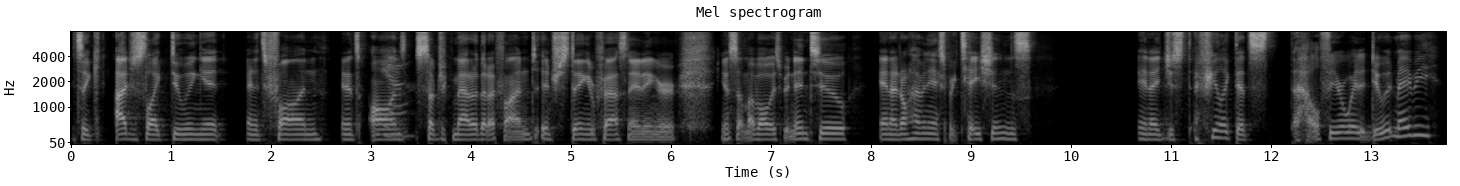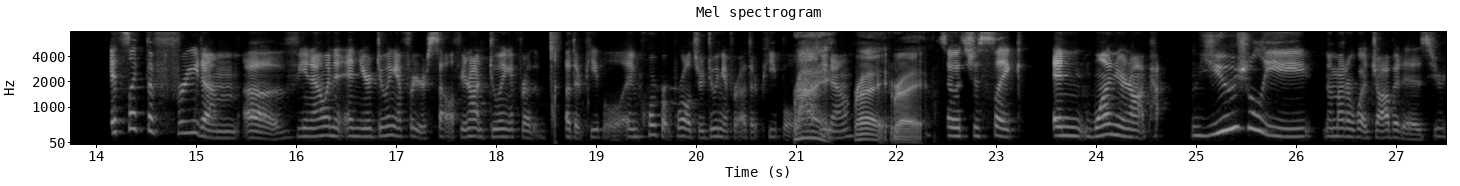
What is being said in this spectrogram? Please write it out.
it's like i just like doing it and it's fun and it's on Yeah. subject matter that i find interesting or fascinating or you know something i've always been into and i don't have any expectations. And i just i feel like that's the healthier way to do it maybe? It's like the freedom of you know and, and you're doing it for yourself. You're not doing it for other, people. In corporate worlds you're doing it for other people right you know? right right. So it's just like and one you're not pa- usually no matter what job it is you're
